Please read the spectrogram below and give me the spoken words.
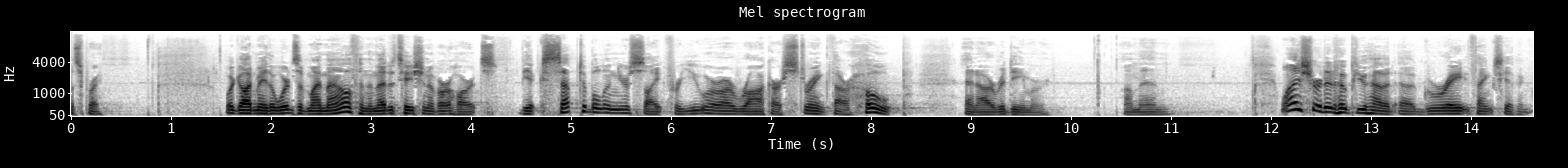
Let's pray. Lord God, may the words of my mouth and the meditation of our hearts be acceptable in your sight, for you are our rock, our strength, our hope, and our Redeemer. Amen. Well, I sure did hope you had a great Thanksgiving.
